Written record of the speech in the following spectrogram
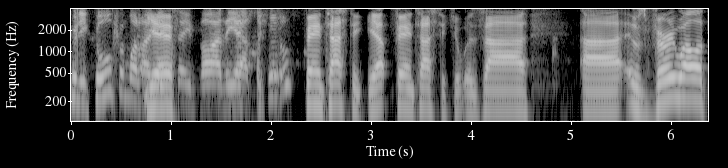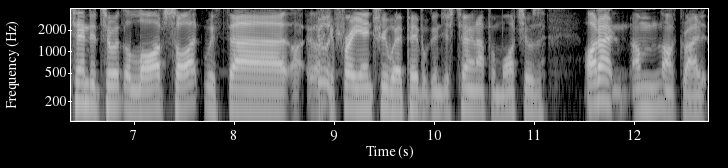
pretty cool from what I Yeah. see via the uh. Fantastic. Yep, fantastic. It was uh, uh, it was very well attended to at the live site with uh, like a free entry where people can just turn up and watch. It was. I don't. I'm not great. At,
